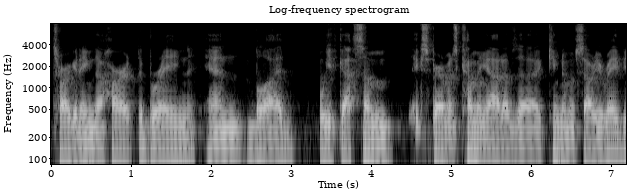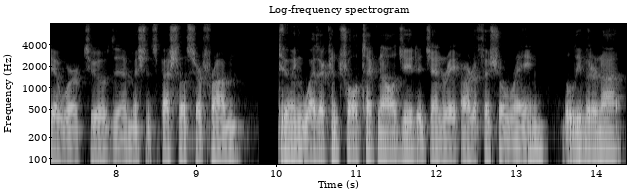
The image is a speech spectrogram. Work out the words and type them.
targeting the heart, the brain, and blood. We've got some experiments coming out of the Kingdom of Saudi Arabia, where two of the mission specialists are from, doing weather control technology to generate artificial rain, believe it or not.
